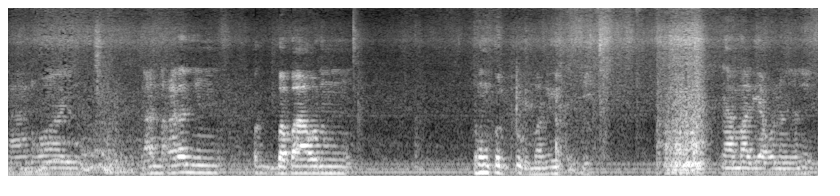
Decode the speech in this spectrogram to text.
Naano ko nga yung, nanakaran yung pagbaba ko ng tungkod ko, maliit eh. Namali ako ng ano eh.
